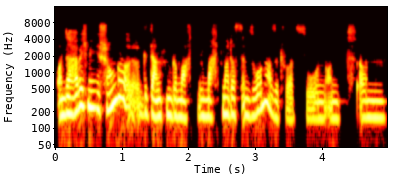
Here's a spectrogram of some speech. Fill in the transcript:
Und da habe ich mir schon ge Gedanken gemacht, wie macht man das in so einer Situation? Und ähm,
